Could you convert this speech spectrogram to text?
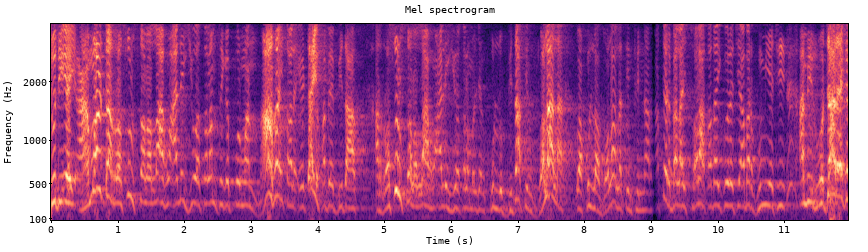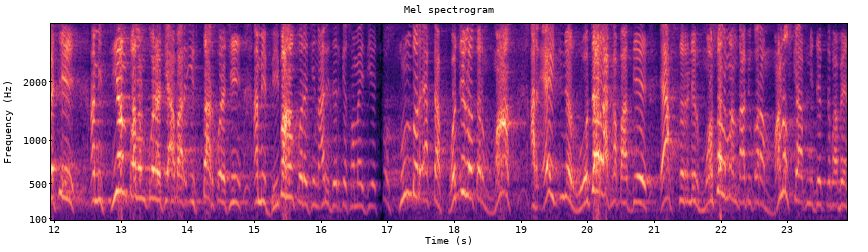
যদি এই আমলটা রসুল সাল্লাহ আলহি আসালাম থেকে প্রমাণ না হয়, তাহলে এটাই হবে বিদাত। আর রসুল সাল্লাহ আলহি আসালাম বলছেন, কুল্লু বিদাতিন দলালা ওয়া কুল্লা দলালাতিন ফিন্নার। রাতের বেলায় সলাত আদায় করেছি, আবার ঘুমিয়েছি, আমি রোজা রেখেছি, আমি সিয়াম পালন করেছি, আবার ইফতার করেছি, আমি বিবাহ করেছি, নারীদেরকে সময় দিয়েছি। তো সুন্দর একটা ফজিলতের মাস, আর এই দিনে রোজা রাখা বাদ দিয়ে এক শ্রেণির মুসলমান দাবি করা মানুষকে আপনি দেখতে পাবেন,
